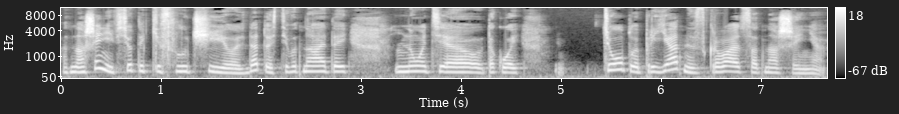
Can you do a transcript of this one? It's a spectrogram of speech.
отношений все-таки случилось, да, то есть и вот на этой ноте такой теплой, приятной закрываются отношения.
